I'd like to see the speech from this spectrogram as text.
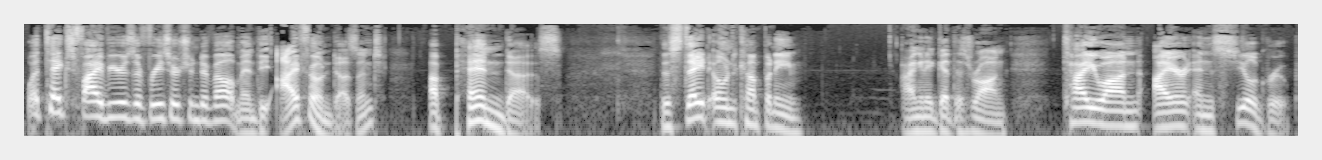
What takes five years of research and development? The iPhone doesn't. A pen does. The state-owned company. I'm going to get this wrong. Taiyuan Iron and Steel Group.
